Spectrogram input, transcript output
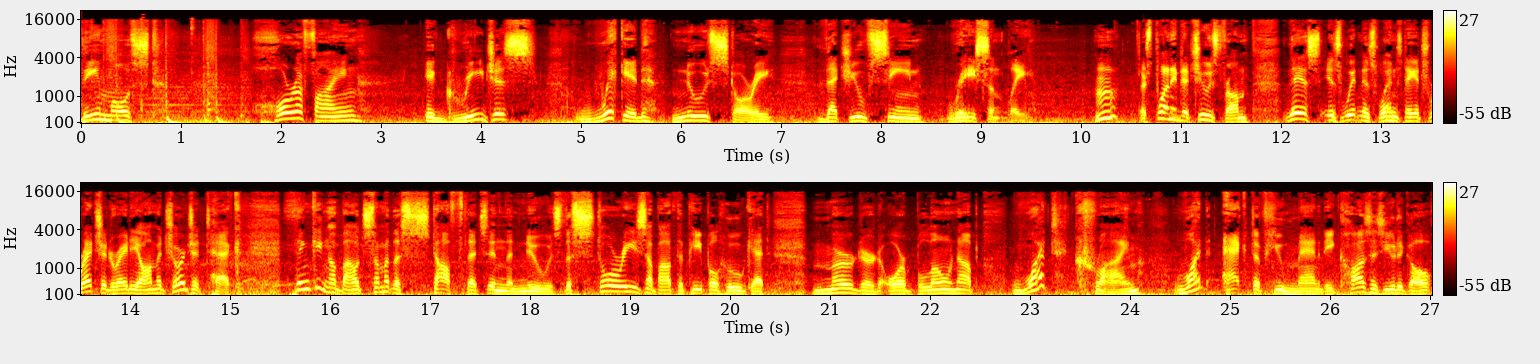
the most horrifying, egregious, wicked news story that you've seen recently? Hmm? There's plenty to choose from. This is Witness Wednesday. It's Wretched Radio. I'm at Georgia Tech. Thinking about some of the stuff that's in the news, the stories about the people who get murdered or blown up. What crime What act of humanity causes you to go,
